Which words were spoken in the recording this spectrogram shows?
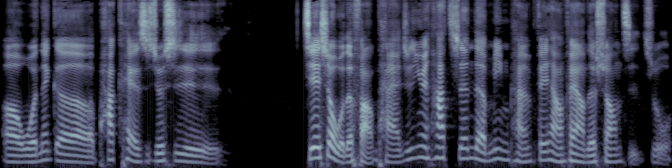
呃我那个 Podcast，就是接受我的访谈，就是因为他真的命盘非常非常的双子座。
